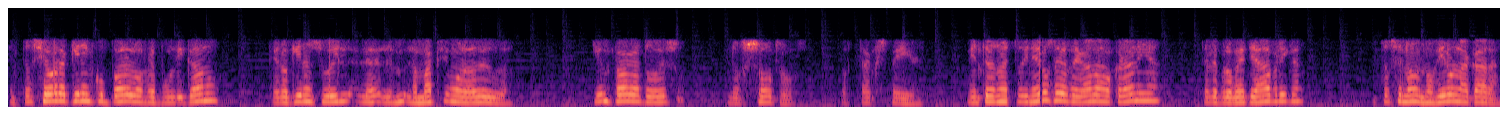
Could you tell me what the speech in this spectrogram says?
Entonces ahora quieren culpar a los republicanos que no quieren subir lo máximo la deuda. ¿Quién paga todo eso? Nosotros, los taxpayers. Mientras nuestro dinero se le regala a Ucrania, se le promete a África, entonces no, nos dieron la cara.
